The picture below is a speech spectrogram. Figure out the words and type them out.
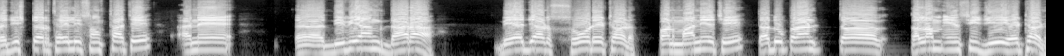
રજિસ્ટર થયેલી સંસ્થા છે અને દિવ્યાંગ ધારા બે હજાર સોળ હેઠળ પણ માન્ય છે. તદુપરાંત કલમ એસી જી હેઠળ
